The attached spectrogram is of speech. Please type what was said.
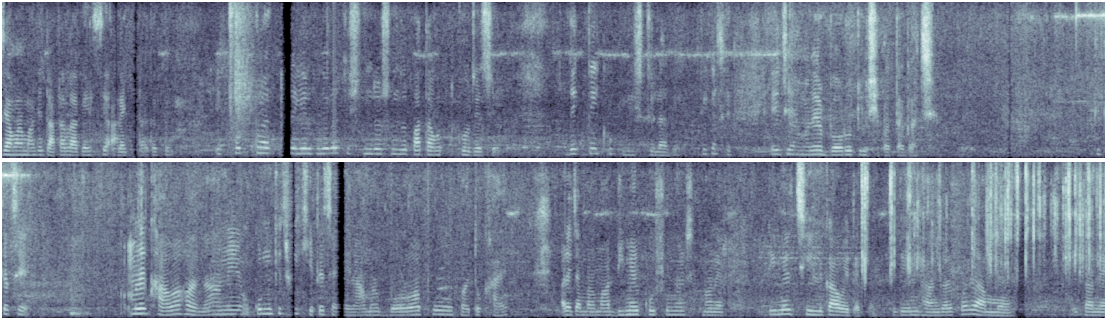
যে আমার মাঝে ডাটা লাগাইছে আরেকটা, দেখুন। এই ছোট্ট একটা ইয়ের ভিতরে কি সুন্দর সুন্দর পাতা গজেছে। দেখতেই খুব মিষ্টি লাগে, ঠিক আছে? এই যে আমাদের বড় তুলসী পাতা গাছ, ঠিক আছে? আমাদের খাওয়া হয় না, আমি কোনো কিছুই খেতে চাই না। আমার বড় আপু হয়তো খায়। আর এই যে আমার মা ডিমের কুসুমের মানে ডিমের ছিলকা ওই দেখে ডিম ভাঙ্গার পরে আম্মু এখানে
